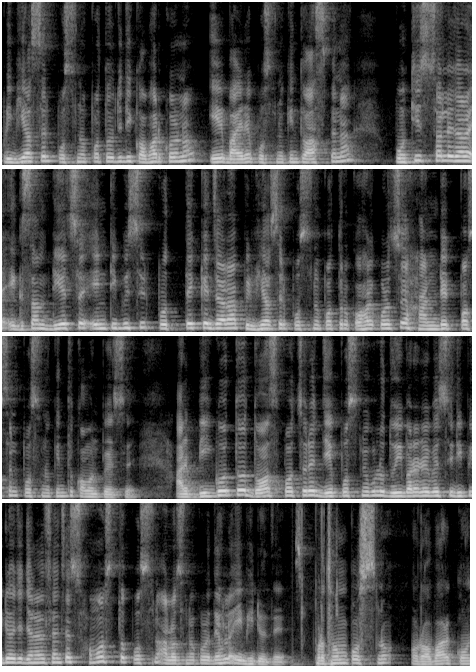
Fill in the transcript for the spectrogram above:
প্রিভিয়াসের প্রশ্নপত্র যদি কভার করে নাও, এর বাইরে প্রশ্ন কিন্তু আসবে না। পঁচিশ সালে যারা এক্সাম দিয়েছে এনটিপিসির প্রত্যেককে যারা প্রিভিয়াসের প্রশ্নপত্র কভার করেছে হান্ড্রেড পার্সেন্ট প্রশ্ন কিন্তু কমন পেয়েছে। আর বিগত দশ বছরে যে প্রশ্নগুলো দুইবারের বেশি রিপিট হয়েছে জেনারেল সায়েন্সের সমস্ত প্রশ্ন আলোচনা করে দেওয়া হলো এই ভিডিওতে। প্রথম প্রশ্ন, রবার কোন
